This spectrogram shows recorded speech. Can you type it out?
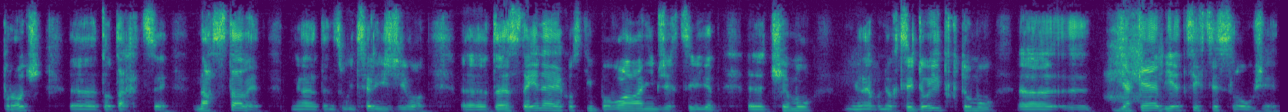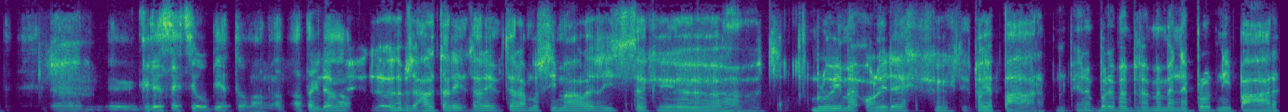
proč e, to tak chci nastavit, e, ten svůj celý život. E, to je stejné jako s tím povoláním, že chci vědět, e, čemu no, chci dojít k tomu, jaké věci chci sloužit kde se chci obětovat a, a tak dále. Dobře, ale tady, tady teda musím ale říct, tak mluvíme o lidech, to je pár. Budeme, vezmeme neplodný pár,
